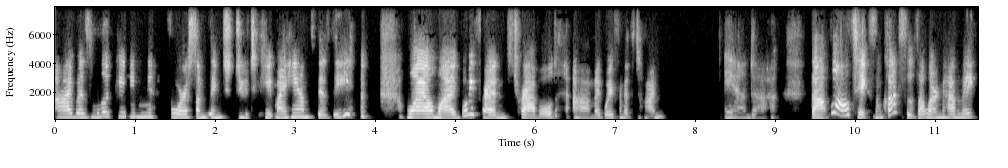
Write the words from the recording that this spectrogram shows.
I was looking for something to do to keep my hands busy while my boyfriend traveled, um, my boyfriend at the time. And uh, thought, well, I'll take some classes. I'll learn how to make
